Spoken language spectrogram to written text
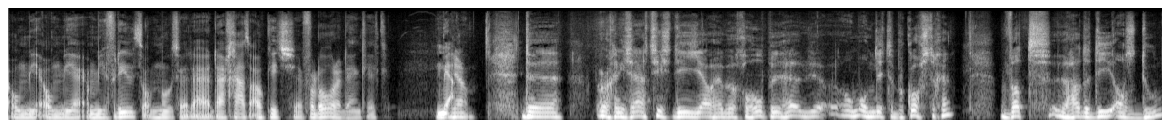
om, je, om, je, om je vrienden te ontmoeten, daar, daar gaat ook iets verloren, denk ik. Ja. ja. De organisaties die jou hebben geholpen om, om dit te bekostigen, wat hadden die als doel?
